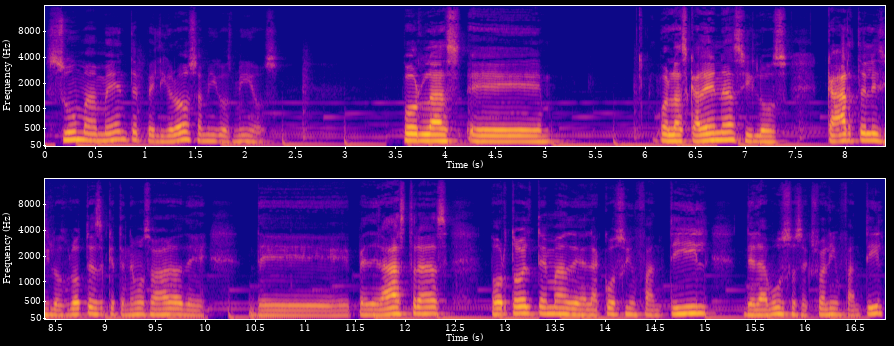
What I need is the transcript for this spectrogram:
sumamente peligroso amigos míos. Por las, eh, por las cadenas y los cárteles y los brotes que tenemos ahora de, de pederastras, por todo el tema del acoso infantil, del abuso sexual infantil,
